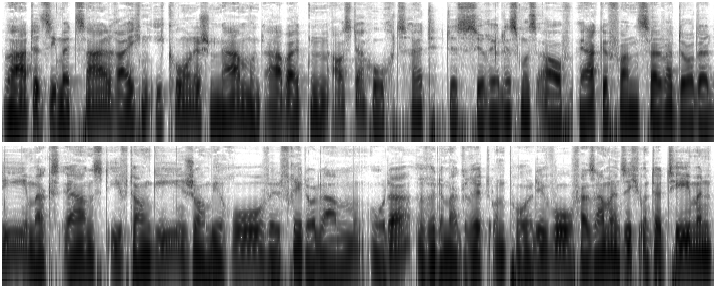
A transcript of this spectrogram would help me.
wartet sie mit zahlreichen ikonischen Namen und Arbeiten aus der Hochzeit des Surrealismus auf. Werke von Salvador Dali, Max Ernst, Yves Tanguy, Jean Miro, Wilfredo Lam oder René Magritte und Paul Devaux versammeln sich unter Themen,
